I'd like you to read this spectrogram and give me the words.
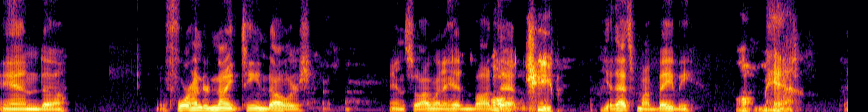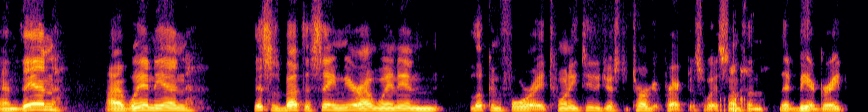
And uh, four hundred nineteen dollars, and so I went ahead and bought Oh, that. cheap. Yeah, that's my baby. Oh man. And then I went in. This is about the same year I went in looking for a 22 just to target practice with something that'd be a great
